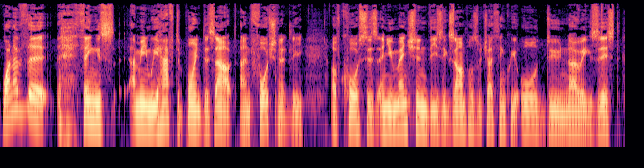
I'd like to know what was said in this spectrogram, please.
One of the things, I mean, we have to point this out, unfortunately, of course, is, and you mentioned these examples, which I think we all do know exist,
